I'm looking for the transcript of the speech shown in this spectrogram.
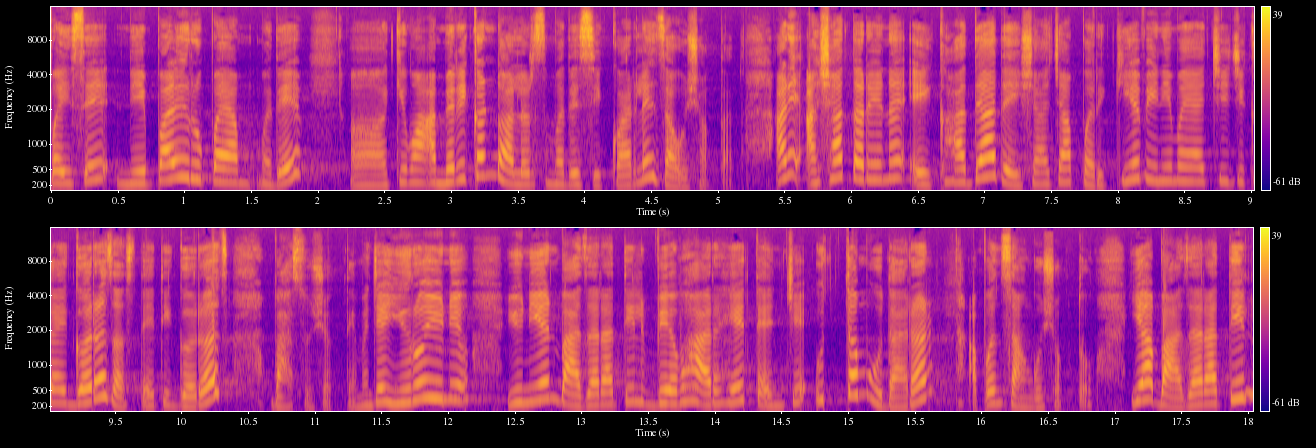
पैसे नेपाळी रुपयामध्ये किंवा अमेरिकन डॉलर्समध्ये स्वीकारले जाऊ शकतात. आणि अशा तऱ्हेनं एखाद्या देशाच्या परकीय विनिमयाची जी काही गरज असते ती गरज भासू शकते. म्हणजे युरो युनि युनियन बाजारातील व्यवहार हे त्यांचे उत्तम उदाहरण आपण सांगू शकतो. या बाजारातील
